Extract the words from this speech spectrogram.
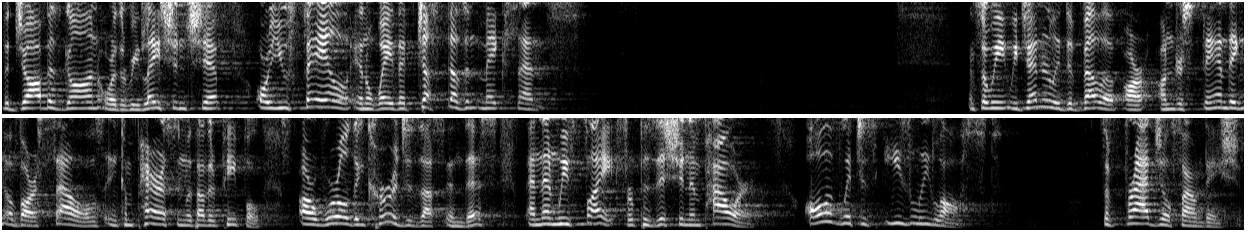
The job is gone, or the relationship, or you fail in a way that just doesn't make sense. And so we, we generally develop our understanding of ourselves in comparison with other people. Our world encourages us in this, and then we fight for position and power, all of which is easily lost. It's a fragile foundation.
